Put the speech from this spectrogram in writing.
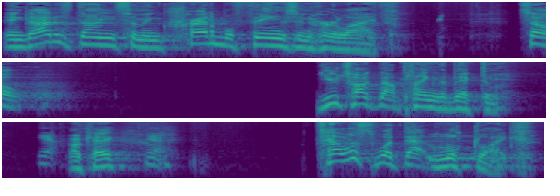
And God has done some incredible things in her life. So, you talked about playing the victim. Yeah. Okay? Yeah. Tell us what that looked like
